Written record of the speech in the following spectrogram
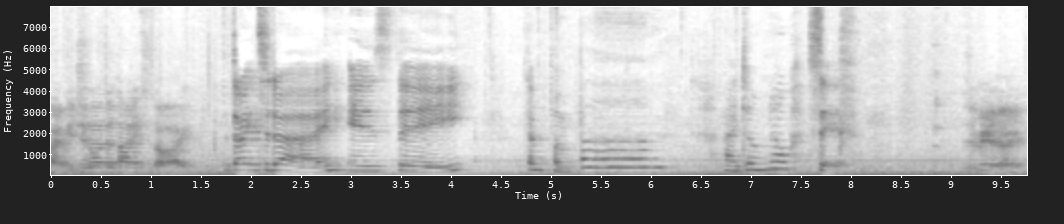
Amy, do you know the date today? The date today is the dum, bum, bum, I don't know sixth. Is it really?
